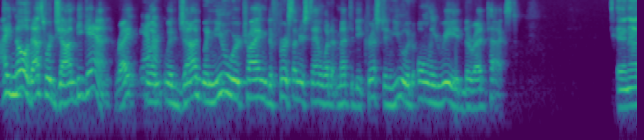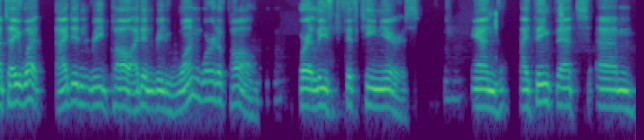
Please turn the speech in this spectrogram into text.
I know that's where John began, right? Yeah. When when John, when you were trying to first understand what it meant to be Christian, you would only read the red text. And I'll tell you what, I didn't read Paul. I didn't read one word of Paul for at least 15 years. Mhm. And I think that um,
